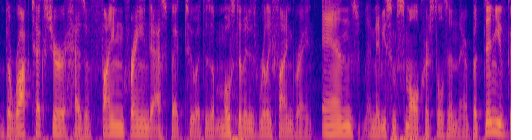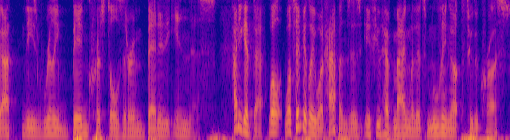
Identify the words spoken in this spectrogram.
The rock texture has a fine grained aspect to it. A, most of it is really fine grained, and maybe some small crystals in there. But then you've got these really big crystals that are embedded in this. How do you get that? Well, well, typically what happens is if you have magma that's moving up through the crust,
